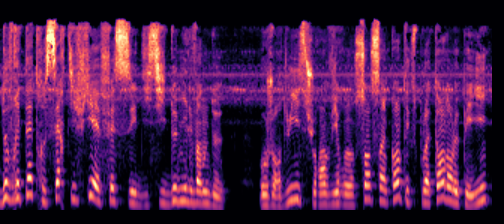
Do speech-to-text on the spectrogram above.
devraient être certifiées FSC d'ici 2022. Aujourd'hui, sur environ 150 exploitants dans le pays,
